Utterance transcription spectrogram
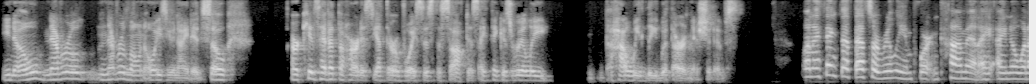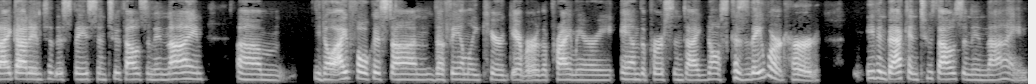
You know, never never alone, always united. So our kids have it the hardest, yet their voice is the softest. I think is really how we lead with our initiatives. Well, and I think that that's a really important comment. I, I know when I got into this space in 2009, um, you know, I focused on the family caregiver, the primary, and the person diagnosed because they weren't heard even back in 2009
